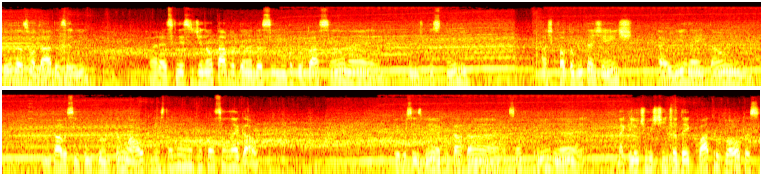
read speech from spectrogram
todas as rodadas aí. Parece que nesse dia não estava dando assim muita pontuação, né? Como de costume. Acho que faltou muita gente aí, né? Então não estava assim com um plano tão alto, mas estava uma pontuação legal. E vocês veem é que o carro tá sofrendo, né? Naquele último stint eu dei quatro voltas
